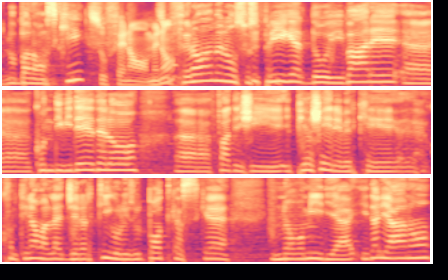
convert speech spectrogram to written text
Lobanowski. su Fenomeno. Su Fenomeno, su Spreaker, dove vi pare, eh, condividetelo, eh, fateci il piacere perché eh, continuiamo a leggere articoli sul podcast che è il nuovo media italiano,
